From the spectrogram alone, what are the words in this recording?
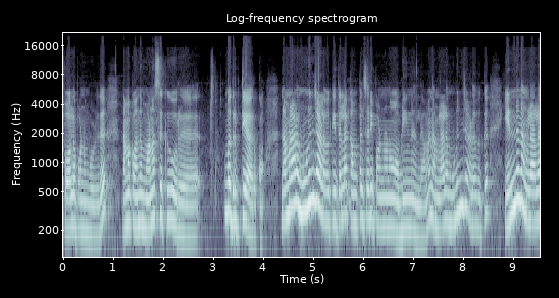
ஃபாலோ பண்ணும் பொழுது நமக்கு வந்து மனசுக்கு ஒரு ரொம்ப திருப்தியாக இருக்கும். நம்மளால் முடிஞ்ச அளவுக்கு இதெல்லாம் கம்பல்சரி பண்ணணும் அப்படின்னு இல்லாமல் நம்மளால் முடிஞ்ச அளவுக்கு என்ன நம்மளால்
